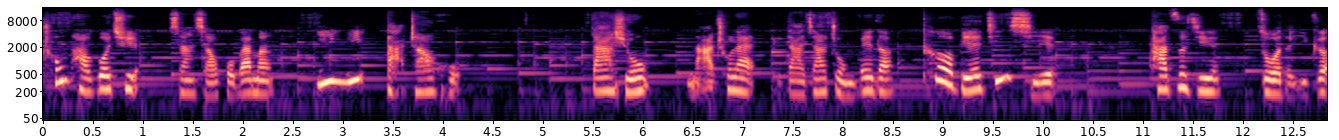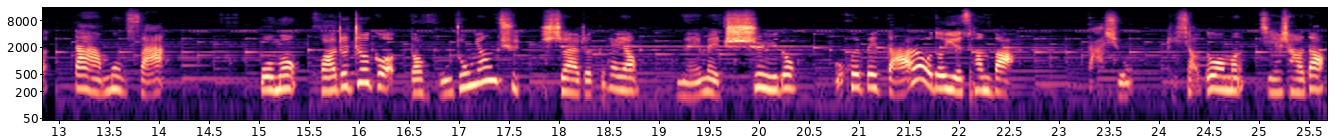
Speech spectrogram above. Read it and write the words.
冲跑过去向小伙伴们一一打招呼。大熊拿出来给大家准备的特别惊喜，他自己做的一个大木筏。我们划着这个到湖中央去，晒着太阳，美美吃一顿不会被打扰的野餐吧！大熊。给小动物们介绍道，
